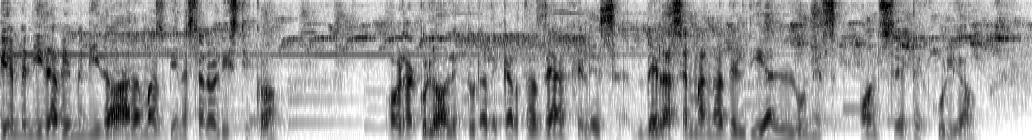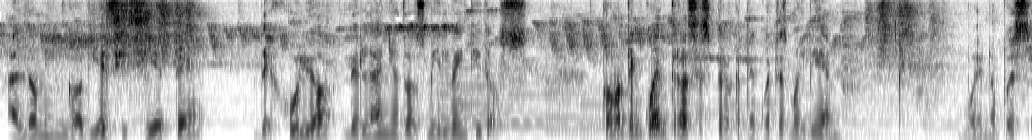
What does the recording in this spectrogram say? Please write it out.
bienvenida, bienvenido a Damas Bienestar Holístico. Oráculo lectura de cartas de ángeles de la semana del día lunes 11 de julio al domingo 17 de julio del año 2022. ¿Cómo te encuentras? Espero que te encuentres muy bien. Bueno, pues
